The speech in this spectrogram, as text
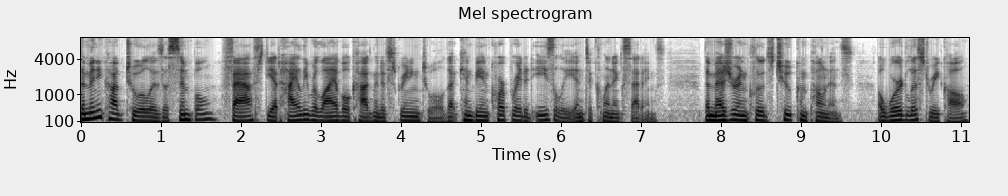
The Minicog tool is a simple, fast, yet highly reliable cognitive screening tool that can be incorporated easily into clinic settings. The measure includes two components, a word list recall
